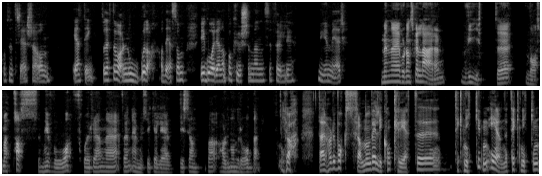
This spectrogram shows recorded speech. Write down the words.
Konsentrere seg om én ting. Så dette var noe da, av det som vi går gjennom på kurset, men selvfølgelig mye mer. Men eh, hvordan skal læreren vite hva som er passe nivå for en, for en ME-syk elev, Christian? Har du noen råd der? Ja, der har det vokst fram noen veldig konkrete teknikker. Den ene teknikken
